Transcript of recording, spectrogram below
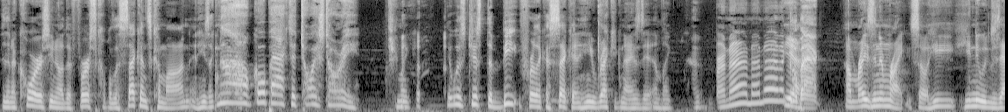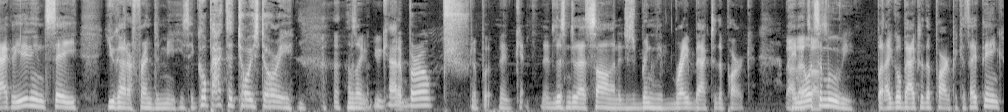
And then, of course, you know, the first couple of seconds come on, and he's like, "No, go back to Toy Story." I'm like, "It was just the beat for like a second, and he recognized it." I'm like, Banana, Yeah. Go back. I'm raising him right. So he he knew exactly. He didn't say you got a friend in me. He said go back to Toy Story. I was like, you got it, bro. I listen to that song and it just brings me right back to the park. Oh, I know it's awesome. a movie, but I go back to the park because I think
